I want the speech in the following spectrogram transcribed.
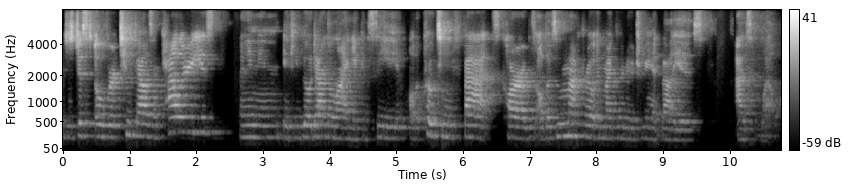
which is just over 2,000 calories. I mean, if you go down the line, you can see all the protein, fats, carbs, all those macro and micronutrient values as well.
